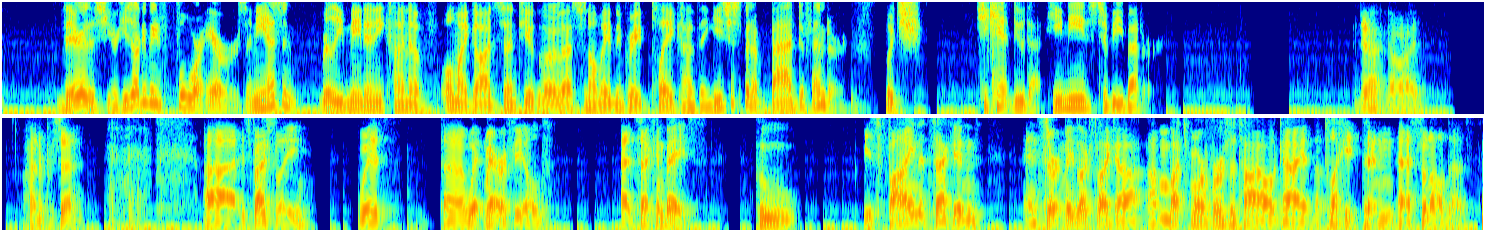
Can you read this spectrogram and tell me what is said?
there this year. He's already made four errors, and he hasn't really made any kind of "oh my God, Santiago Espinal made a great play" kind of thing. He's just been a bad defender, which he can't do that. He needs to be better. Yeah, no, I, hundred percent. Uh, especially with uh, Whit Merrifield at second base, who is fine at second and certainly looks like a, a much more versatile guy at the plate than Espinal does.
